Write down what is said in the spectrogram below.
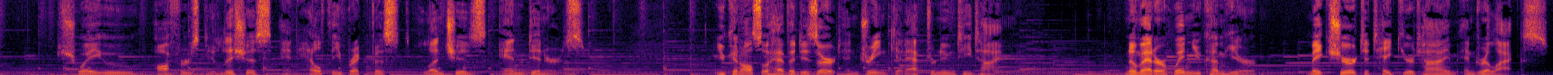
Shuiyu offers delicious and healthy breakfast, lunches, and dinners. You can also have a dessert and drink at afternoon tea time. No matter when you come here, make sure to take your time and relax.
